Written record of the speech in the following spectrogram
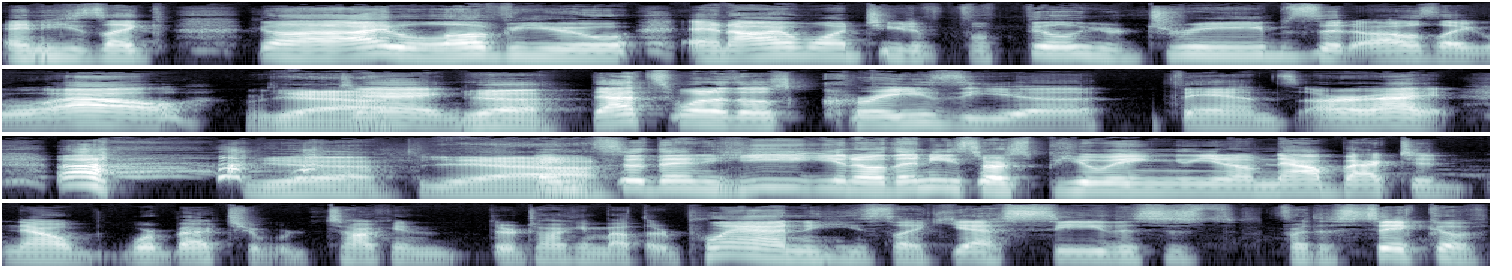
and he's like, "Uh, "I love you, and I want you to fulfill your dreams." And I was like, "Wow, Yeah. dang, Yeah, that's one of those crazy uh fans." All right. yeah. Yeah. and so then he you know then he starts spewing you know now back to now we're back to we're talking they're talking about their plan and he's like yes see this is for the sake of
